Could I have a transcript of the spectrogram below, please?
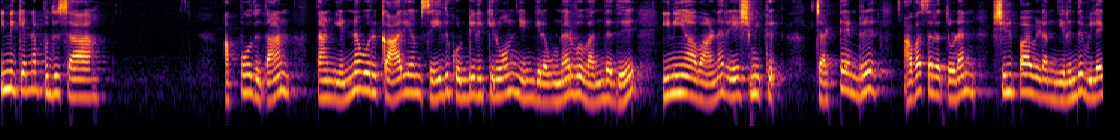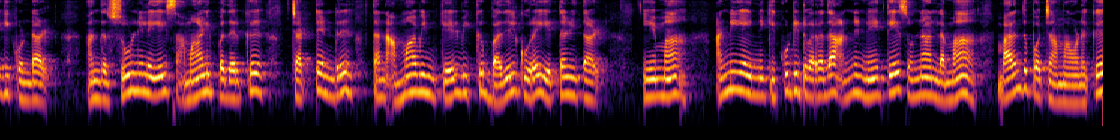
இன்னைக்கு என்ன புதுசா? அப்போது தான் தான் என்ன ஒரு காரியம் செய்து கொண்டிருக்கிறோம் என்கிற உணர்வு வந்தது இனியாவான ரேஷ்மிக்கு. சட்டென்று அவசரத்துடன் ஷில்பாவிடம் இருந்து விலகி கொண்டாள். அந்த சூழ்நிலையை சமாளிப்பதற்கு சட்டென்று தன் அம்மாவின் கேள்விக்கு பதில் கூற எத்தனித்தாள் ஏம்மா அண்ணியை இன்னைக்கு கூட்டிகிட்டு வர்றதா அண்ணன் நேத்தே சொன்னான்லம்மா மறந்து போச்சாம்மா உனக்கு?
